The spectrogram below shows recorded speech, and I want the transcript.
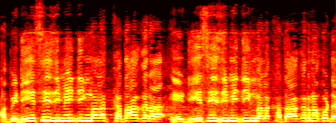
අපි DCC මීටින් වලත් කතා කරා. ඒ DCC මීටින් වල කතා කරනකොට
